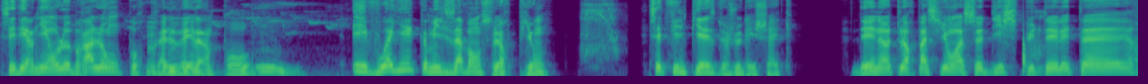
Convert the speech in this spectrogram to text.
ces derniers ont le bras long pour prélever l'impôt. Et voyez comme ils avancent leurs pions. Cette fine pièce de jeu d'échecs dénote leur passion à se disputer les terres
